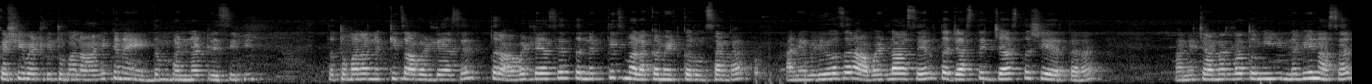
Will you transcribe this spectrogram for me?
कशी वाटली तुम्हाला? आहे की नाही एकदम भन्नाट रेसिपी तर तुम्हाला नक्कीच आवडली असेल. तर आवडली असेल तर नक्कीच मला कमेंट करून सांगा. आणि व्हिडिओ जर आवडला असेल तर जास्तीत जास्त शेअर करा. आणि चॅनलला तुम्ही नवीन असाल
